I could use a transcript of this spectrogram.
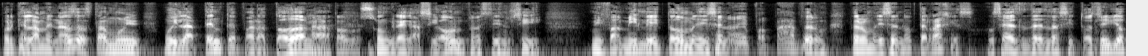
porque la amenaza está muy muy latente para toda la congregación sí, mi familia y todo me dicen ay papá pero pero me dicen no te rajes o sea es, la situación. Yo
